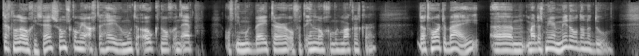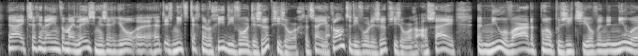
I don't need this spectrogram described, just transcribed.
technologisch. Hè? Soms kom je erachter, hé, hey, we moeten ook nog een app. Of die moet beter, of het inloggen moet makkelijker. Dat hoort erbij, ehm, maar dat is meer een middel dan het doel. Ja, ik zeg in een van mijn lezingen, zeg ik, joh, eh, het is niet technologie die voor disruptie zorgt. Het zijn je klanten die voor disruptie zorgen. Als zij een nieuwe waardepropositie of een, nieuwe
